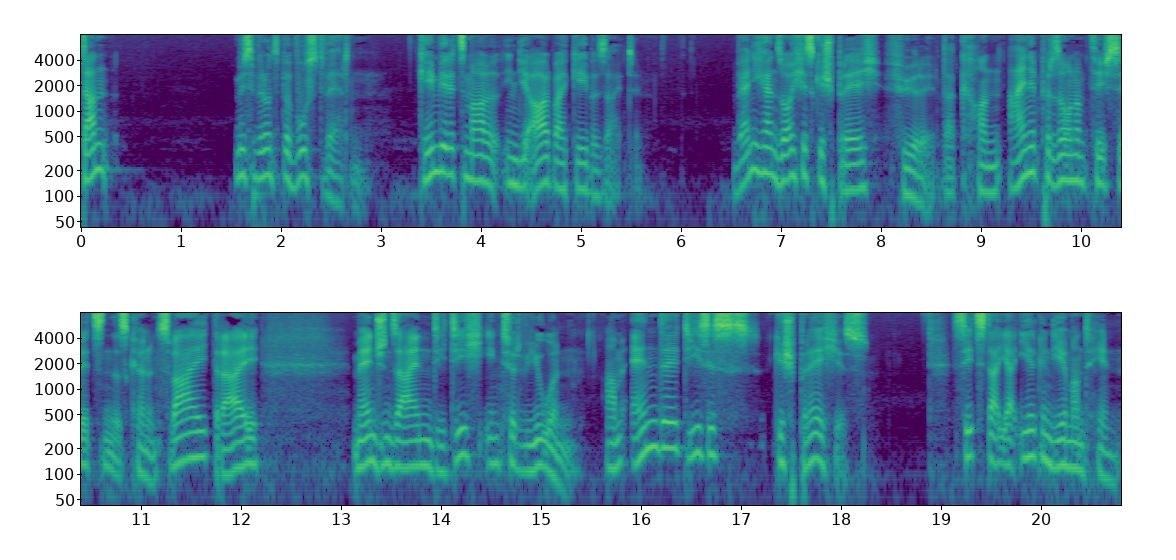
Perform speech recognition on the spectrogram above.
Dann müssen wir uns bewusst werden. Gehen wir jetzt mal in die Arbeitgeberseite. Wenn ich ein solches Gespräch führe, da kann eine Person am Tisch sitzen, das können zwei, drei Menschen sein, die dich interviewen. Am Ende dieses Gespräches sitzt da ja irgendjemand hin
